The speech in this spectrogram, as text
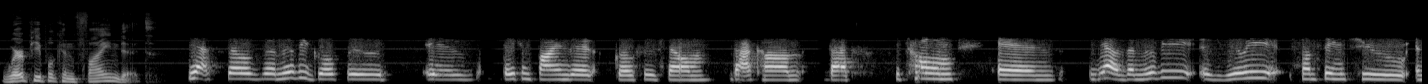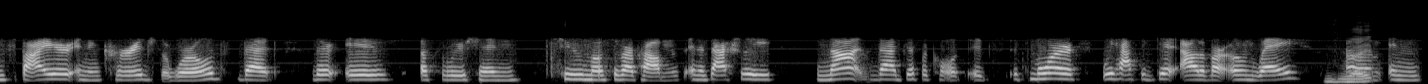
where people can find it. Yeah, so the movie Grow Food is, they can find it, growfoodfilm.com. That's its home. And yeah, the movie is really something to inspire and encourage the world that there is a solution to most of our problems. And it's actually not that difficult. It's it's more we have to get out of our own way, Right. um, and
